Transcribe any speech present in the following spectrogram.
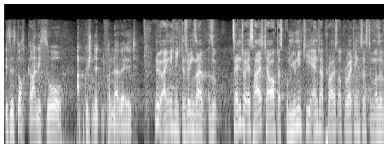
ist es doch gar nicht so abgeschnitten von der Welt. Nö, eigentlich nicht. Deswegen sei, also CentOS heißt ja auch das Community Enterprise Operating System. Also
